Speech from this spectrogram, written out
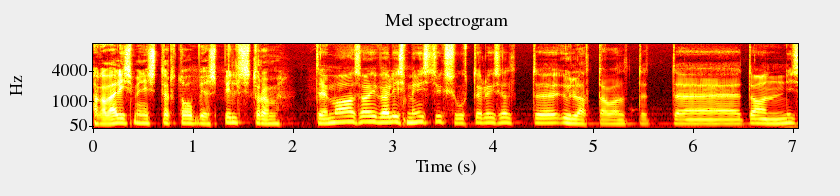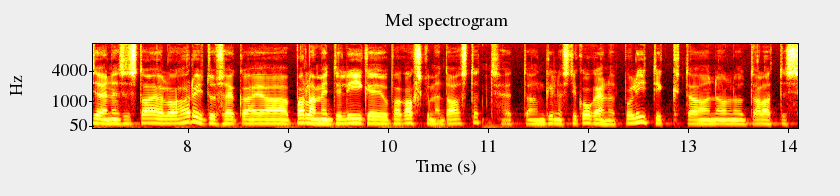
aga välisminister Tobias Billström? Tema sai välisministriks suhteliselt üllatavalt, et äh, ta on iseenesest ajalooharidusega ja parlamendiliige juba kakskümmend aastat, et ta on kindlasti kogenud poliitik, ta on olnud alates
